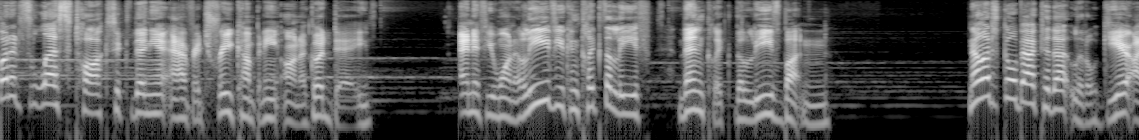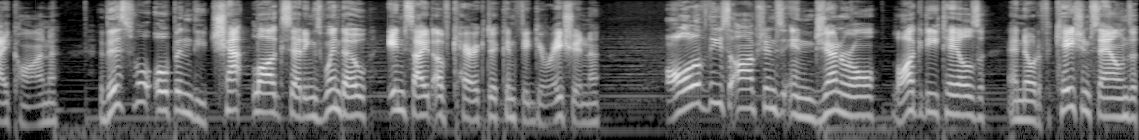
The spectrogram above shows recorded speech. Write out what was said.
but it's less toxic than your average free company on a good day. And if you want to leave, you can click the leave, then click the leave button. Now let's go back to that little gear icon. This will open the chat log settings window inside of character configuration. All of these options in general, log details, and notification sounds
